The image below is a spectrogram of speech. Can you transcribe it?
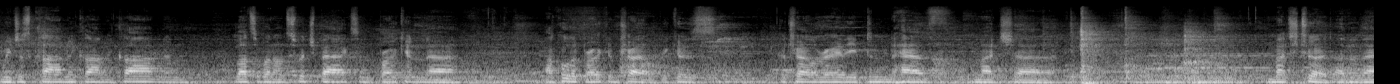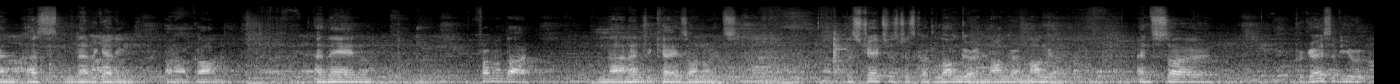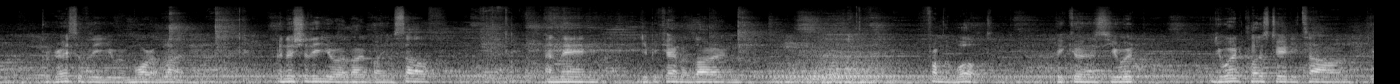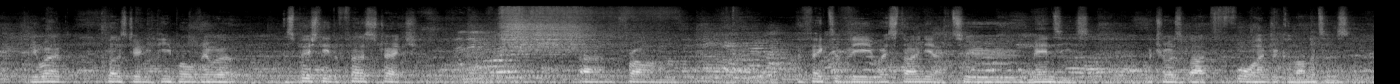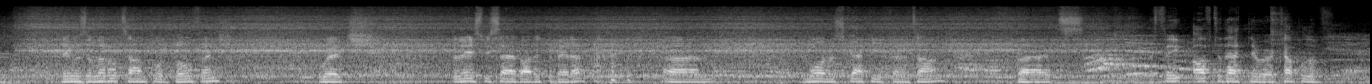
We just climbed and climbed and climbed, and lots of it on switchbacks and broken. Uh, I call it broken trail because the trail really didn't have much uh, much to it other than us navigating on our Garmin. And then from about 900 k's onwards, the stretches just got longer and longer and longer. And so progressively, progressively you were more alone. Initially, you were alone by yourself, and then you became alone from the world. because you would you weren't close to any town, you weren't close to any people. There were, especially the first stretch um, from effectively Westonia to Menzies, which was about 400 kilometers. There was a little town called Bullfinch, which the less we say about it, the better. um, more of a scrappy kind of town. But after that, there were a couple of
